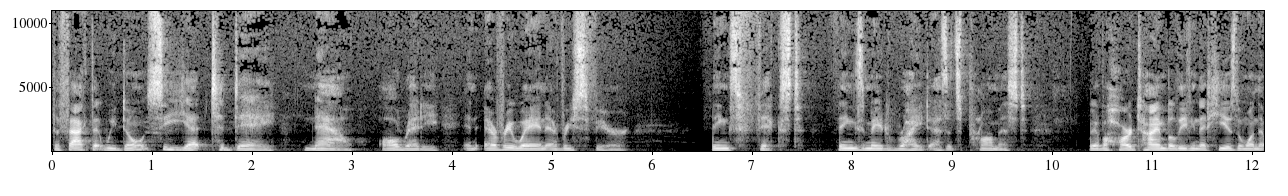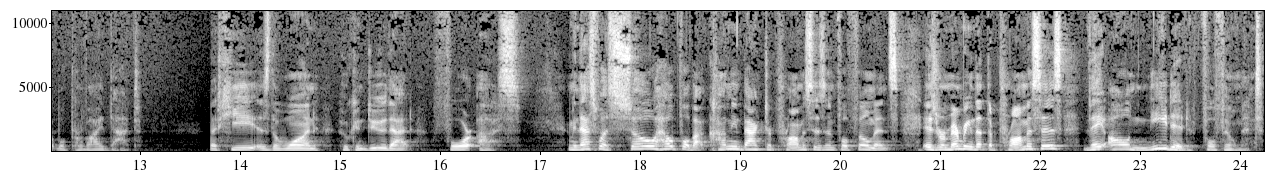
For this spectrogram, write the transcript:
the fact that we don't see yet today, now, already, in every way, in every sphere, things fixed, things made right as it's promised, we have a hard time believing that He is the one that will provide that, that He is the one who can do that for us. I mean, that's what's so helpful about coming back to promises and fulfillments is remembering that the promises, they all needed fulfillment.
